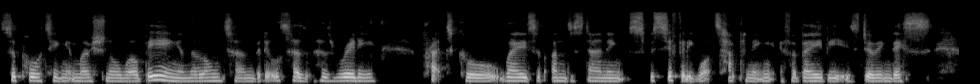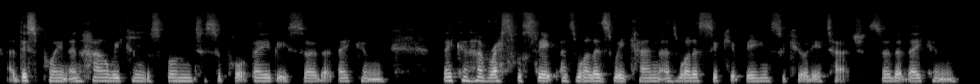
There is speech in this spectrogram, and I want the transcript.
supporting emotional well-being in the long term, but it also has, has really practical ways of understanding specifically what's happening if a baby is doing this at this point and how we can respond to support babies so that they can they can have restful sleep as well as we can as well as secure, being securely attached so that they can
